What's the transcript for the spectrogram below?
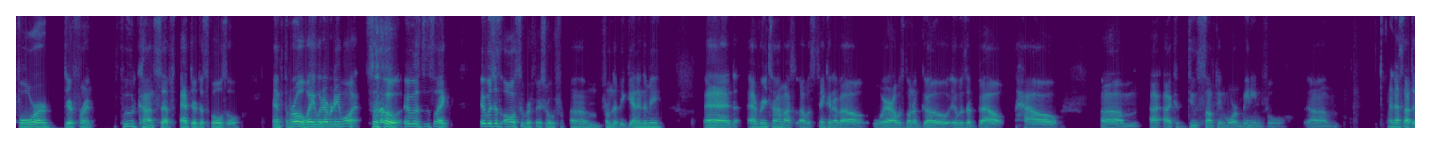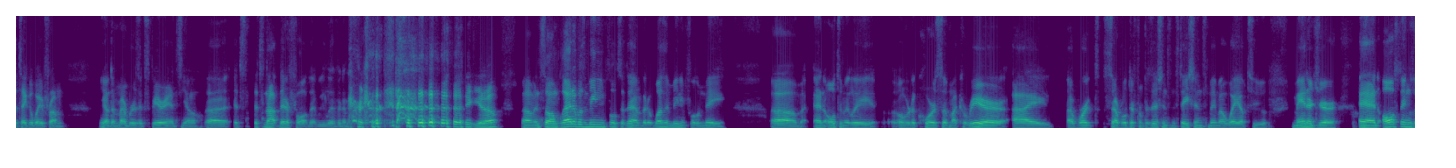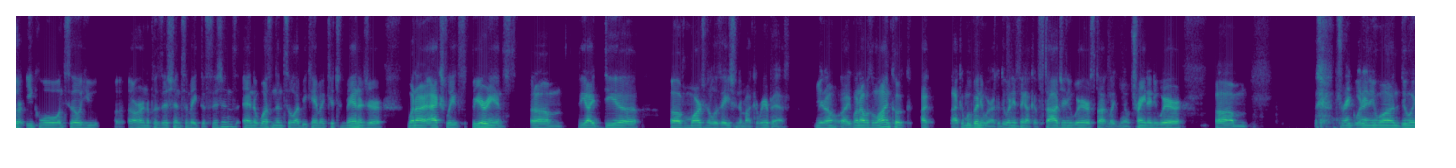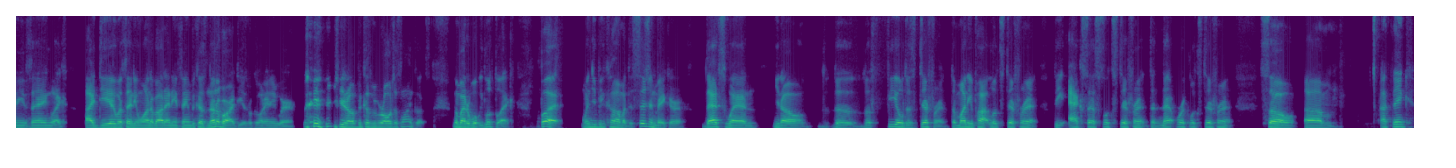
four different food concepts at their disposal and throw away whatever they want. So it was just like it was just all superficial um, from the beginning to me. And every time I, I was thinking about where I was going to go, it was about how um, I, I, could do something more meaningful. Um, and that's not to take away from you know the members experience you know uh, it's it's not their fault that we live in america you know um, and so i'm glad it was meaningful to them but it wasn't meaningful to me um, and ultimately over the course of my career i i worked several different positions and stations made my way up to manager and all things are equal until you are in a position to make decisions and it wasn't until i became a kitchen manager when i actually experienced um, the idea of marginalization in my career path. You know, like when I was a line cook, I, I could move anywhere. I could do anything. I could stage anywhere, start like, you know, train anywhere, um, drink with anyone, do anything, like idea with anyone about anything, because none of our ideas were going anywhere, you know, because we were all just line cooks, no matter what we looked like. But when you become a decision maker, that's when, you know, the the field is different. The money pot looks different the access looks different, the network looks different. So um, I think,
